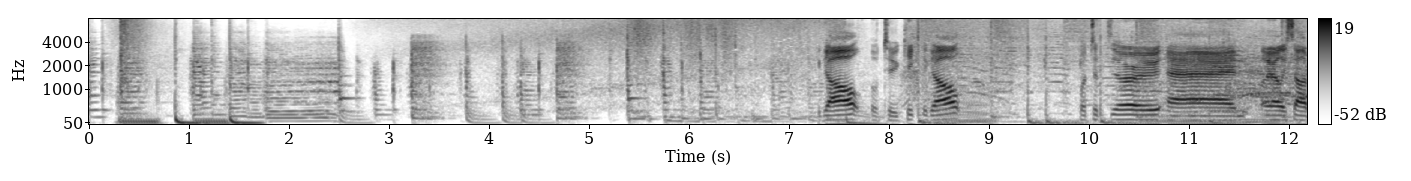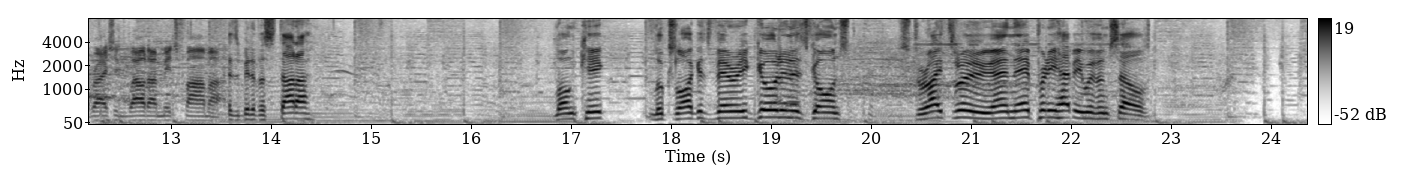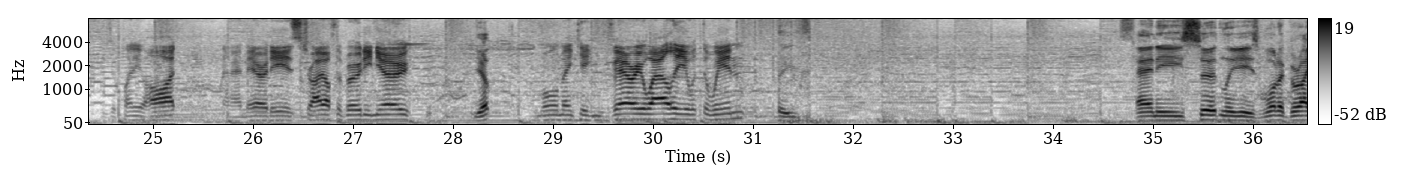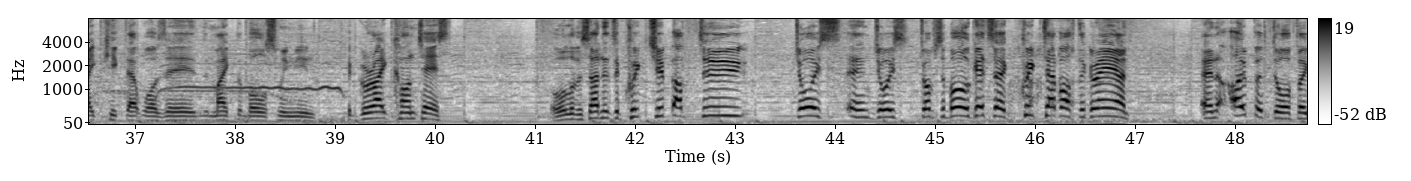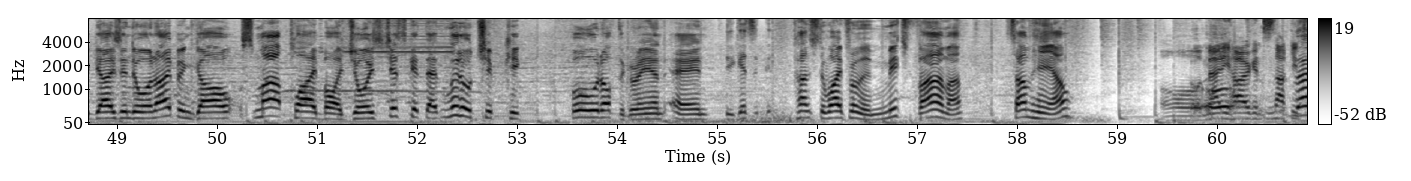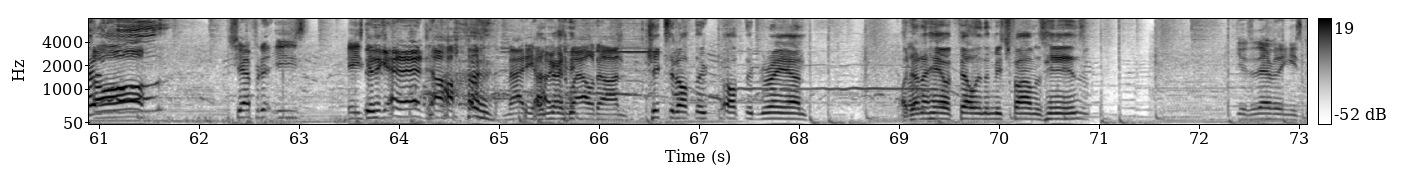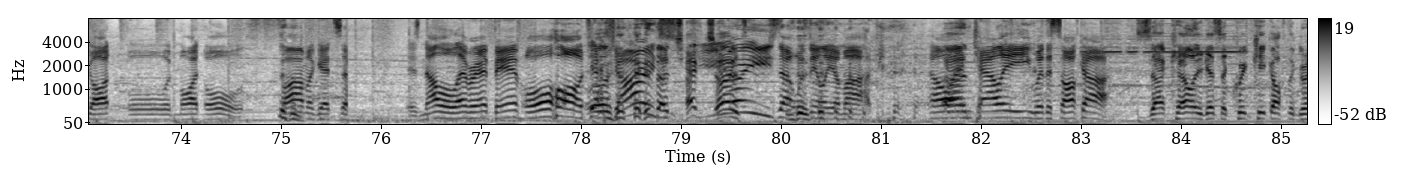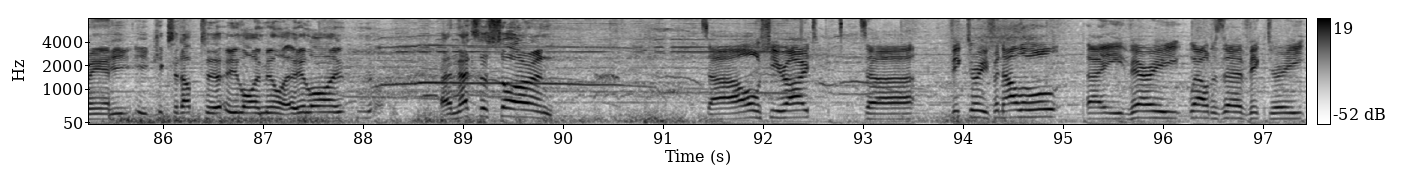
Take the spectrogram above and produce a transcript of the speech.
The goal, or to kick the goal. Puts it through, and early celebration. Well done, Mitch Farmer. There's a bit of a stutter. Long kick. Looks like it's very good and it's gone straight through and they're pretty happy with themselves. There's plenty of height. And there it is, straight off the booty new. Yep. Moore making very well here with the win. And he certainly is. What a great kick that was there to make the ball swing in. A great contest. All of a sudden, it's a quick chip up to Joyce, and Joyce drops the ball, gets a quick tap off the ground. And Opendorfer goes into an open goal. Smart play by Joyce. Just get that little chip kick forward off the ground, and he gets punched away from him. Mitch Farmer somehow. Oh, Matty Hogan snuck in. Oh, Shepherd, he's he's gonna get it. Oh, Matty Hogan, well done. Kicks it off the off the ground. I don't know how it fell into Mitch Farmer's hands. Gives it everything he's got. Oh, it might. Oh, Farmer gets it. There's another lever at Banff. Oh, Jack oh, Jones. Jack Jones. Jeez, that was nearly a mark. oh, and Kelly with a soccer. Zach Kelly gets a quick kick off the ground. He, he kicks it up to Eli Miller. Eli, and that's the siren. It's uh, all she wrote. It's a victory for Nullawil. A very well deserved victory.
